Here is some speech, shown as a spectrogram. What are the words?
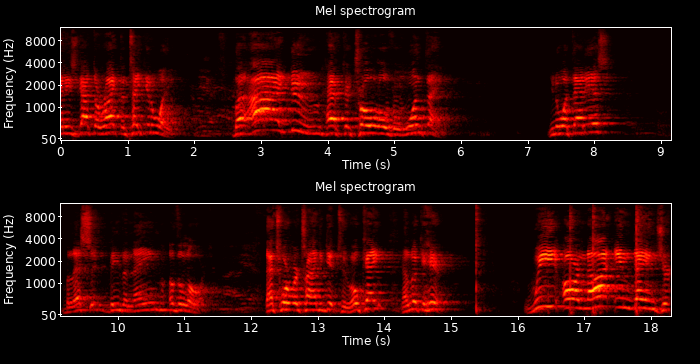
and He's got the right to take it away. But I do have control over one thing. You know what that is? Blessed be the name of the Lord. That's where we're trying to get to, okay? Now look at here. We are not in danger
